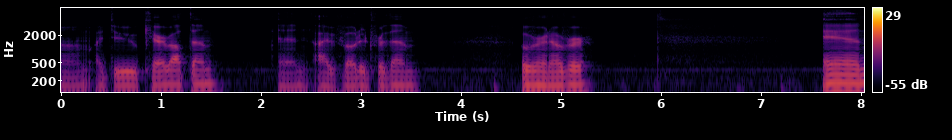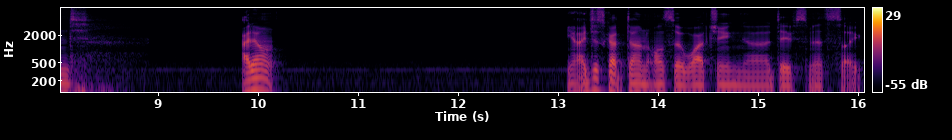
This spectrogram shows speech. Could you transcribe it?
Um, I do care about them, and I've voted for them over and over. And I don't. Yeah, I just got done also watching uh, Dave Smith's like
